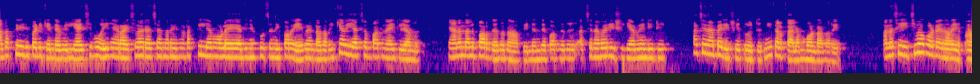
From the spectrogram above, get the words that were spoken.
അതൊക്കെ എഴുതി പഠിക്കേണ്ട? വെള്ളിയാഴ്ച പോയി ഞായറാഴ്ച വരാച്ചാന്ന് പറയും നടക്കില്ല മോളെ അതിനെക്കുറിച്ച് നീ പറയേ വേണ്ടെന്ന് എനിക്കറിയാം അച്ഛൻ പറഞ്ഞയക്കില്ല എന്ന് ഞാൻ എന്നാലും പറഞ്ഞത് നാ പിന്നെന്തേ പറഞ്ഞത്? അച്ഛനെ പരീക്ഷിക്കാൻ വേണ്ടിയിട്ട് അച്ഛനെ പരീക്ഷയിൽ തോറ്റ്. നീ തൽക്കാലം പോണ്ടെന്ന് പറയും. എന്നാൽ ചേച്ചി പോക്കോട്ടെ എന്ന് പറയും. ആ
